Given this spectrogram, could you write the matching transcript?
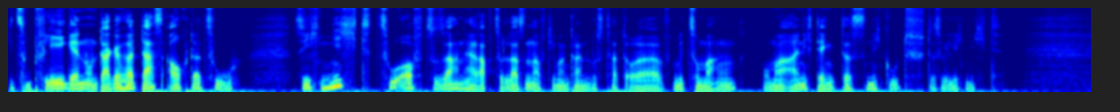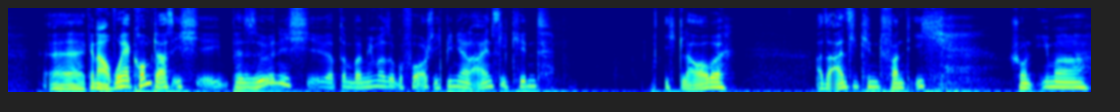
die zu pflegen. Und da gehört das auch dazu, sich nicht zu oft zu Sachen herabzulassen, auf die man keine Lust hat oder mitzumachen, wo man eigentlich denkt, das ist nicht gut, das will ich nicht. Äh, genau, woher kommt das? Ich persönlich habe dann bei mir mal so geforscht, ich bin ja ein Einzelkind. Ich glaube, also Einzelkind fand ich schon immer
